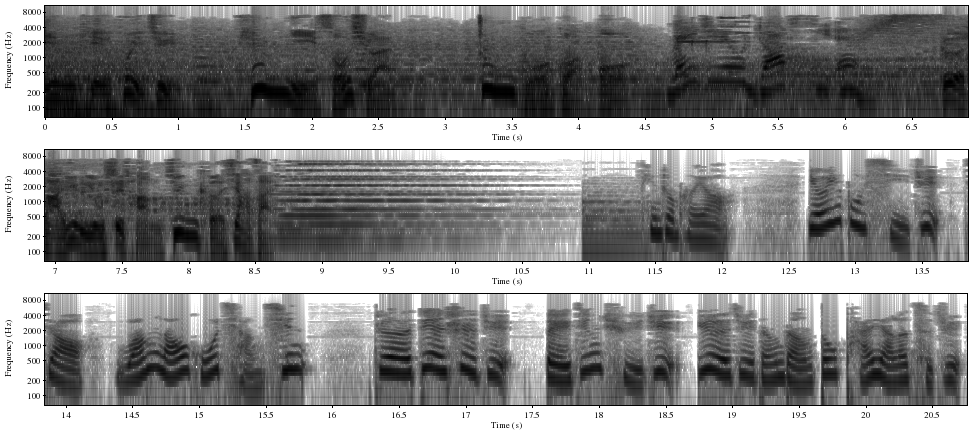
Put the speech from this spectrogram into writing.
精品汇聚，听你所选，中国广播。radio.cn。各大应用市场均可下载。听众朋友，有一部喜剧叫《王老虎抢亲》，这电视剧、北京曲剧、越剧等等都排演了此剧。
